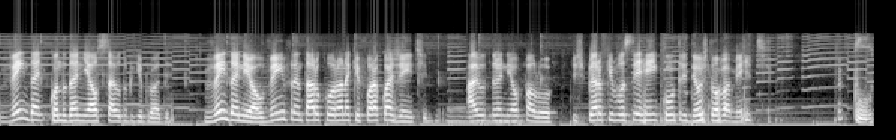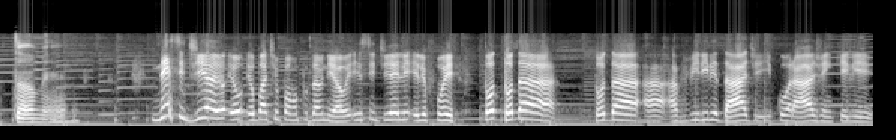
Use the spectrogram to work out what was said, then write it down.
Vem Dan- quando o Daniel saiu do Big Brother. Vem, Daniel, vem enfrentar o Corona aqui fora com a gente. Aí o Daniel falou: Espero que você reencontre Deus novamente. Puta merda. Nesse dia eu, eu, eu bati o palmo pro Daniel. Esse dia ele, ele foi to- toda toda a, a virilidade e coragem que ele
